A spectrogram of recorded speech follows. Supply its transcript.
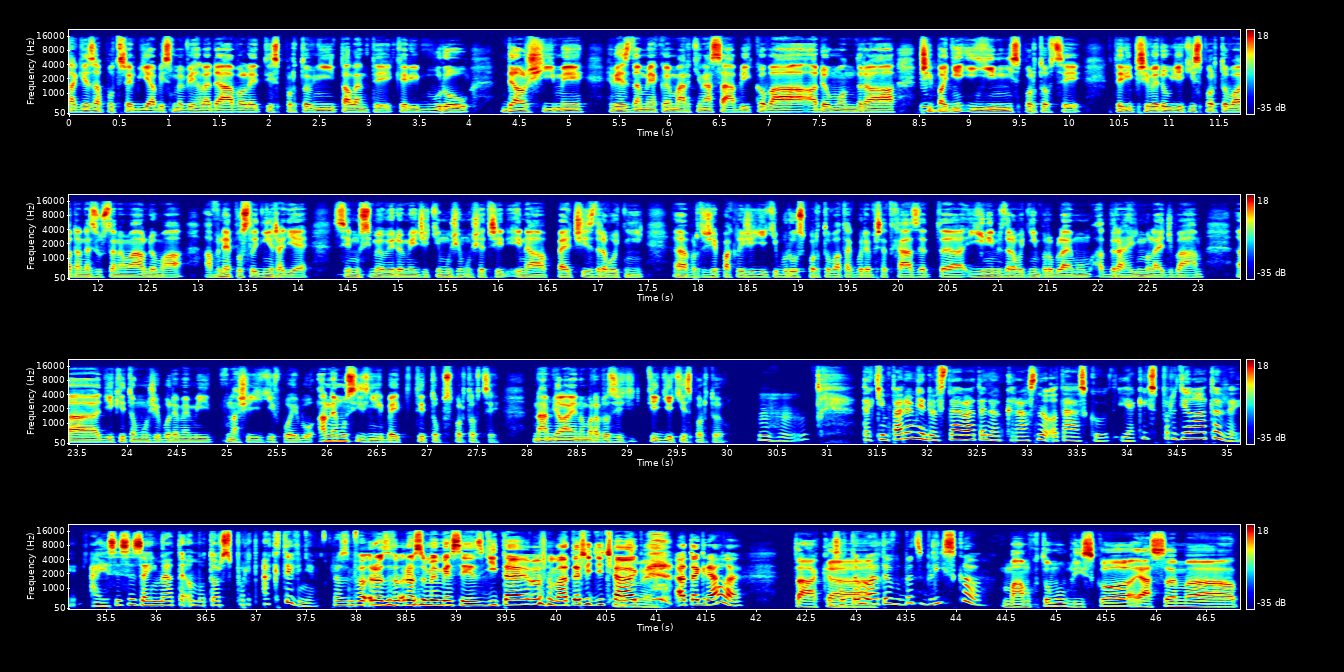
tak je zapotřebí, aby jsme vyhledávali ty sportovní talenty talenty, který budou dalšími hvězdami, jako je Martina Sáblíková, Adam Ondra, mm-hmm. případně i jiní sportovci, který přivedou děti sportovat a nezůstanou nám doma. A v neposlední řadě si musíme uvědomit, že tím můžeme ušetřit i na péči zdravotní, eh, protože pak, když děti budou sportovat, tak bude předcházet eh, jiným zdravotním problémům a drahým léčbám eh, díky tomu, že budeme mít naše děti v pohybu a nemusí z nich být ty top sportovci. Nám dělá jenom radost, že ty děti sportují. Mm-hmm. Tak tím pádem mě dostáváte na krásnou otázku, jaký sport děláte vy a jestli se zajímáte o motorsport aktivně. Roz, roz, rozumím, jestli jezdíte, máte řidičák rozumím. a tak dále. Tak, že tomu máte vůbec blízko. Mám k tomu blízko. Já jsem,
